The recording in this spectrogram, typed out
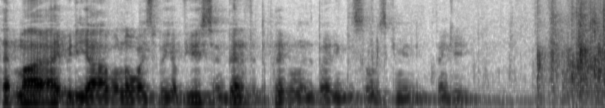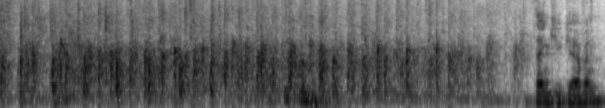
that my ABDR will always be of use and benefit to people in the bleeding disorders community. Thank you. Thank you, Gavin.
